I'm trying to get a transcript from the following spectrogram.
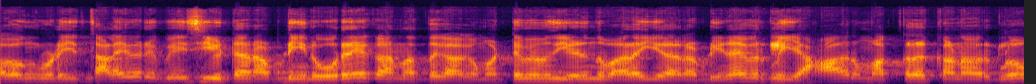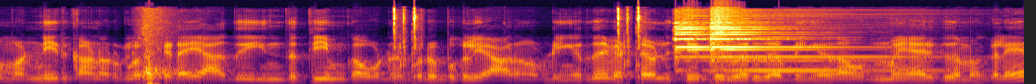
அவங்களுடைய தலைவரை பேசிவிட்டார் அப்படிங்கிற ஒரே காரணத்துக்காக மட்டுமே வந்து எழுந்து வருகிறார் அப்படின்னா இவர்கள் யாரும் மக்களுக்கானவர்களோ மண்ணிற்கானவர்களோ கிடையாது. இந்த திமுக உடன்பிறப்புகள் யாரும் அப்படிங்கிறது வெட்ட சேர்த்து வருது அப்படிங்கிறது தான் உண்மையாக இருக்குது மக்களே.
